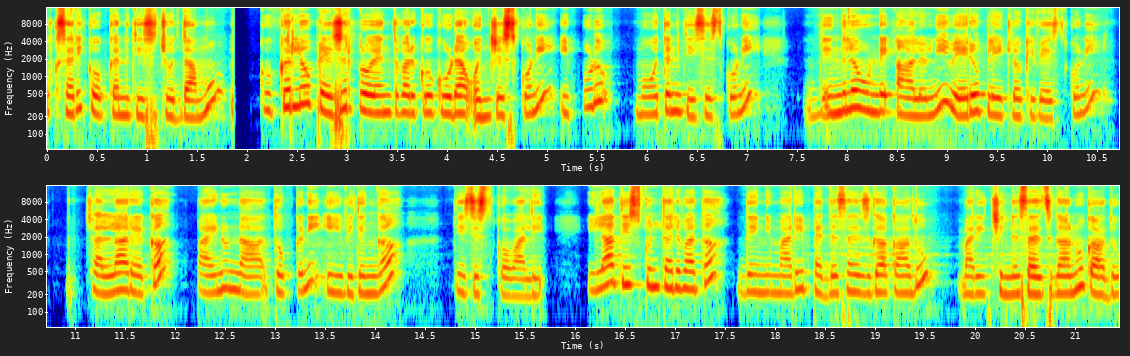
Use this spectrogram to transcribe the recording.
ఒకసారి కుక్కర్ని తీసి చూద్దాము. కుక్కర్లో ప్రెషర్ పోయేంత వరకు కూడా ఉంచేసుకొని ఇప్పుడు మూతని తీసేసుకొని ఇందులో ఉండే ఆలుల్ని వేరే ప్లేట్లోకి వేసుకొని చల్లారాక పైనున్న తొక్కని ఈ విధంగా తీసేసుకోవాలి. ఇలా తీసుకున్న తర్వాత దీన్ని మరీ పెద్ద సైజుగా కాదు మరి చిన్న సైజుగాను కాదు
